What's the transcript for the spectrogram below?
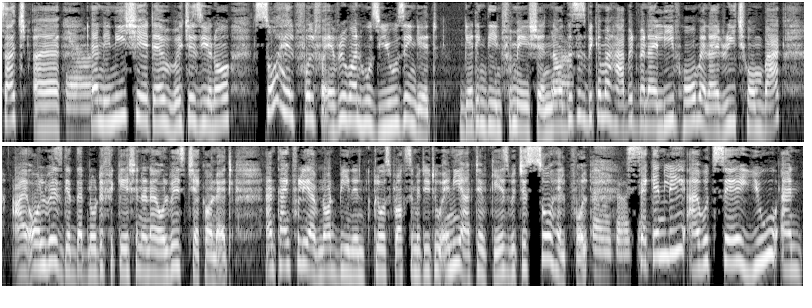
such a, Yeah. an initiative which is, you know, so helpful for everyone who's using it getting the information. Now, this has become a habit when I leave home and I reach home back. I always get that notification and I always check on it. And thankfully, I've not been in close proximity to any active case, which is so helpful. Oh God. Secondly, I would say you and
